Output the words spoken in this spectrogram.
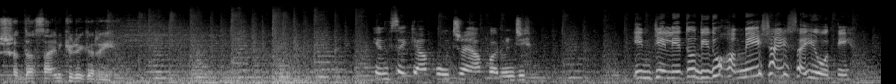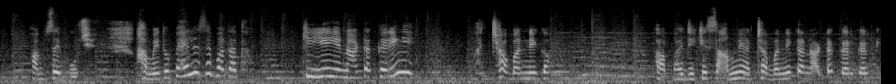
श्रद्धा साइन क्यों नहीं कर रही है? इनसे क्या पूछ रहे हैं आप वरुण जी? इनके लिए तो दीदू हमेशा ही सही होती है। हमसे पूछे। हमें तो पहले से पता था कि ये ये नाटक करेंगी। अच्छा बनने का। पापा जी के सामने अच्छा बनने का नाटक कर करके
